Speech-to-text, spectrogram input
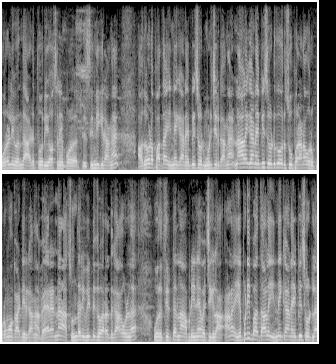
முரளி வந்து அடுத்த ஒரு யோசனை போ சிந்திக்கிறாங்க. அதோட பார்த்தா இன்றைக்கான எபிசோட் முடிச்சிருக்காங்க. நாளைக்கான எபிசோடுக்கு ஒரு சூப்பரான ஒரு ப்ரோமோ காட்டியிருக்காங்க. வேற என்ன? சுந்தரி வீட்டுக்கு வர்றதுக்காக உள்ள ஒரு திட்டம் தான் அப்படின்னே வச்சுக்கலாம். ஆனால் எப்படி பார்த்தாலும் இன்றைக்கான எபிசோடில்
